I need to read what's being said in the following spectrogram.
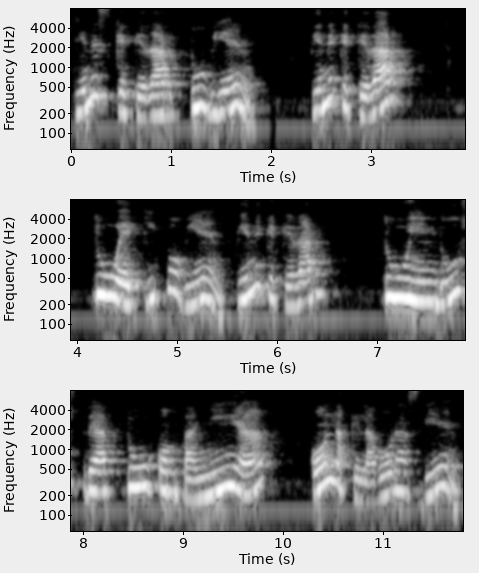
Tienes que quedar tú bien, tiene que quedar tu equipo bien, tiene que quedar tu industria, tu compañía con la que laboras bien.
